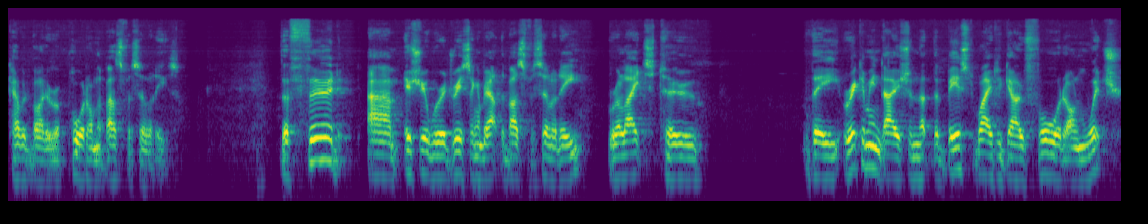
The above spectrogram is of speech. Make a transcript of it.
covered by the report on the bus facilities. The third um, issue we're addressing about the bus facility relates to the recommendation that the best way to go forward on which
